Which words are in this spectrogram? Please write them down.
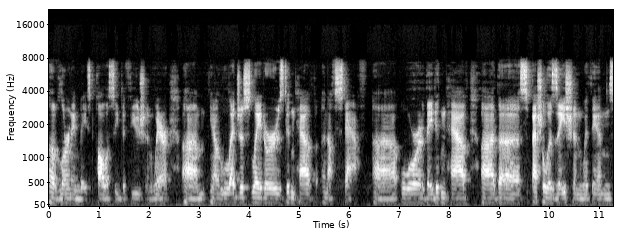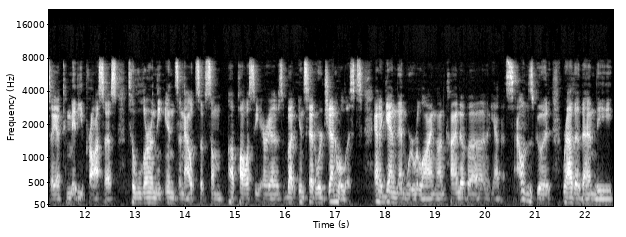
of learning-based policy diffusion, where um, you know legislators didn't have enough staff uh, or they didn't have uh, the specialization within, say, a committee process to learn the ins and outs of some uh, policy areas, but instead we're generalists. And again, then we're relying on kind of a, yeah, that sounds good rather than the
